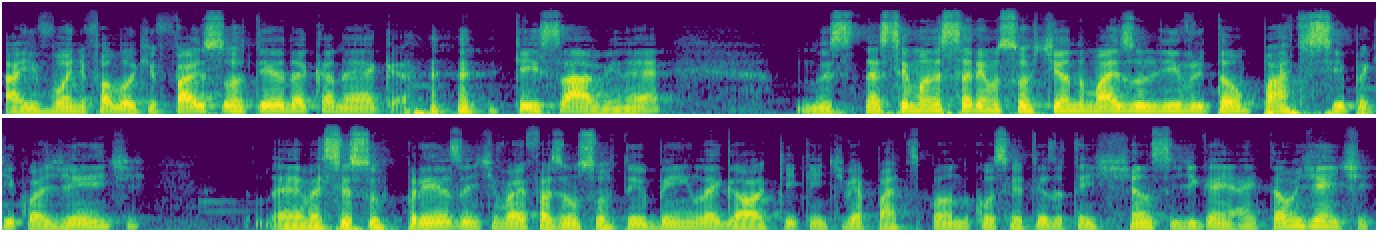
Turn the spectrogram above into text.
A Ivone falou que faz o sorteio da caneca. Quem sabe, né? Nessa semana estaremos sorteando mais o livro, então participa aqui com a gente. É, vai ser surpresa, a gente vai fazer um sorteio bem legal aqui. Quem estiver participando com certeza tem chance de ganhar. Então, gente,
